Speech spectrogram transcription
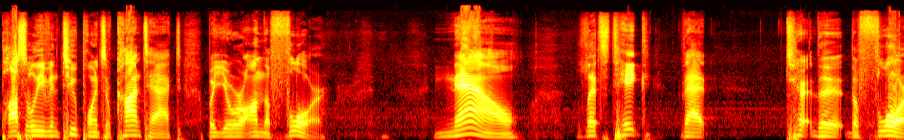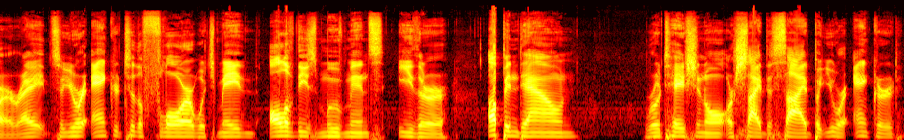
possibly even two points of contact, but you were on the floor. Now, let's take that the the floor, right? So you were anchored to the floor, which made all of these movements either up and down, rotational, or side to side, but you were anchored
